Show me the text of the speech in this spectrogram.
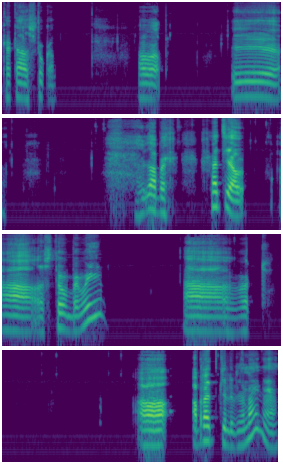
какая штука, вот. И я бы хотел, а, чтобы вы, а, вот, обратили внимание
